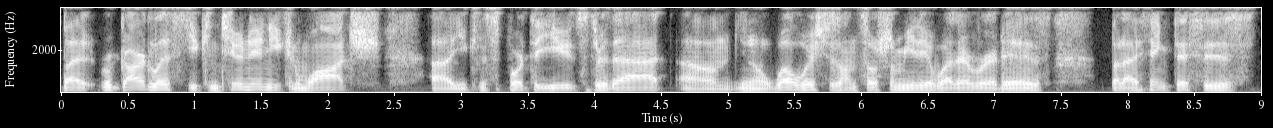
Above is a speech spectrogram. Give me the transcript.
but regardless, you can tune in, you can watch, uh, you can support the Utes through that. Um, you know, well wishes on social media, whatever it is. But I think this is,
